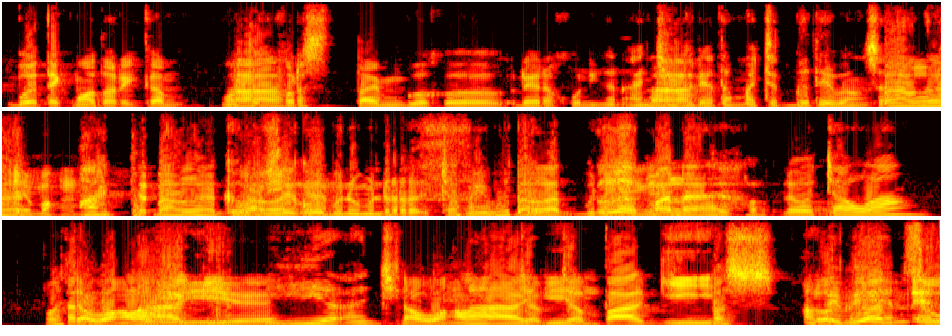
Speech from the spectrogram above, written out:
buat take motor hikam untuk Ah. first time gua ke daerah Kuningan. Anjing Ah. ternyata macet banget ya bangsa. Banget. Emang macet. Banget. Gue banget. gue bener-bener capek banget. Banget. Lu lewat mana? Lewat Cawang. Oh, Kan- Cawang Oh, lagi. iya. Iya anjing. Cawang lagi. Jam-jam pagi. Pas sampai BNN. Gatsu.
